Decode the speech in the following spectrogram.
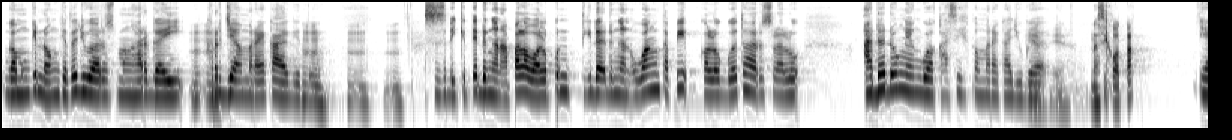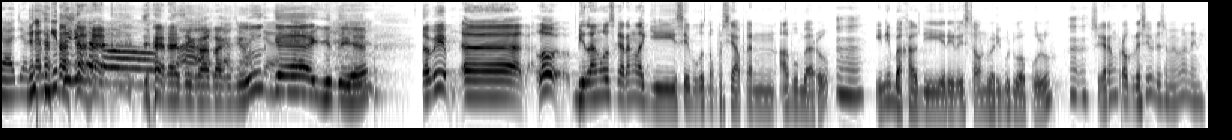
nggak mungkin dong kita juga harus menghargai kerja mereka gitu. Mm-mm, mm-mm. Sesedikitnya dengan apalah walaupun tidak dengan uang tapi kalau gue tuh harus selalu ada dong yang gue kasih ke mereka juga. Iya, iya. Nasi kotak? Ya jangan gitu juga dong. Jangan nasi kotak jangan, juga jangan. gitu ya. Tapi eh, lo bilang lo sekarang lagi sibuk untuk persiapkan album baru. Mhm. Ini bakal dirilis tahun 2020. Sekarang progresnya udah sampai mana nih?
